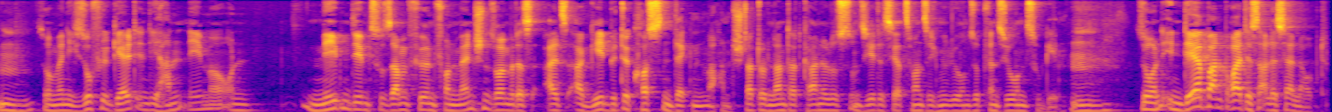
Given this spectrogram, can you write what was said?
Mhm. So, wenn ich so viel Geld in die Hand nehme und neben dem Zusammenführen von Menschen sollen wir das als AG bitte kostendeckend machen. Stadt und Land hat keine Lust, uns jedes Jahr 20 Millionen Subventionen zu geben. Mhm. So, und in der Bandbreite ist alles erlaubt.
